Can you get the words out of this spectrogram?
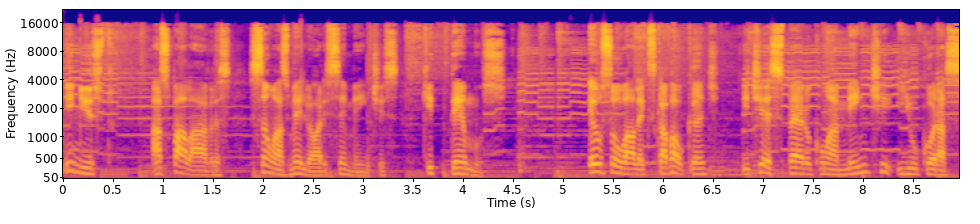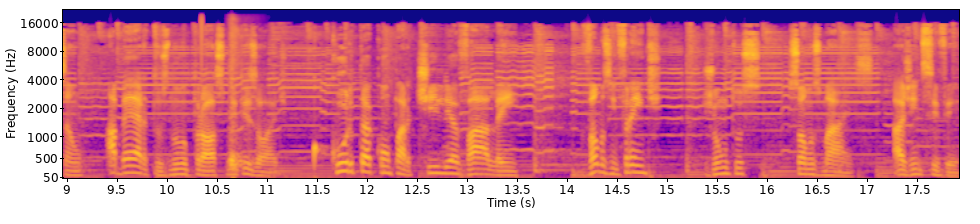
E nisto, as palavras são as melhores sementes que temos. Eu sou Alex Cavalcante e te espero com a mente e o coração abertos no próximo episódio. Curta, compartilha, vá além. Vamos em frente? Juntos somos mais. A gente se vê.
